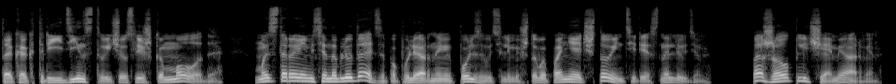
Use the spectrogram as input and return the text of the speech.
так как Триединство еще слишком молодо. Мы стараемся наблюдать за популярными пользователями, чтобы понять, что интересно людям. Пожал плечами Арвин.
